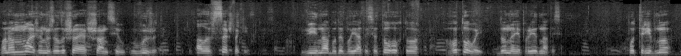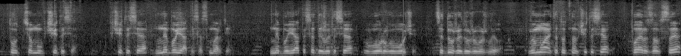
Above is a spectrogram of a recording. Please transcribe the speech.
Вона майже не залишає шансів вижити. Але все ж таки війна буде боятися того, хто готовий до неї приєднатися. Потрібно тут цьому вчитися. Вчитися не боятися смерті, не боятися дивитися ворогу в очі. Це дуже дуже важливо. Ви маєте тут навчитися, перш за все,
